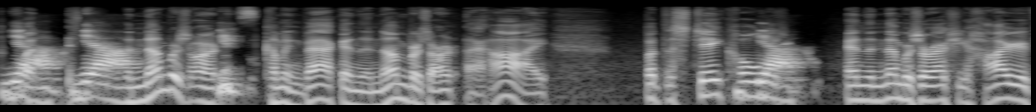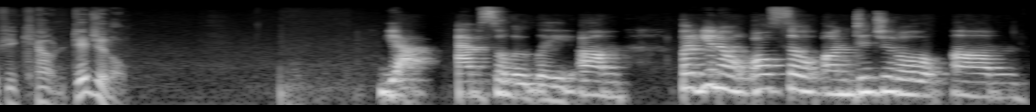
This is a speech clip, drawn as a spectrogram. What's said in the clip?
Yeah, yeah. The numbers aren't it's, coming back, and the numbers aren't high, but the stakeholders yeah. and the numbers are actually higher if you count digital. Yeah, absolutely. Um, but you know, also on digital, um,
